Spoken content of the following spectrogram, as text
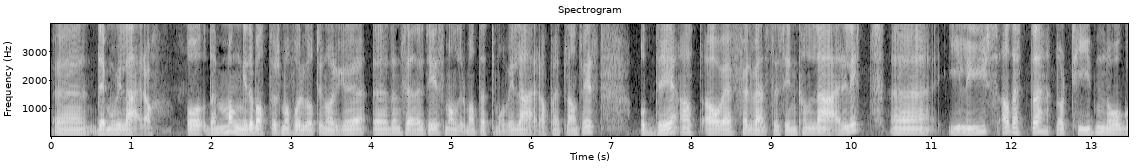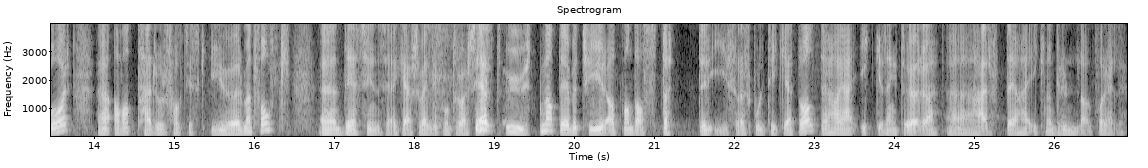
eh, det må vi lære av. Og det er mange debatter som har foregått i Norge eh, den senere tid som handler om at dette må vi lære av på et eller annet vis. Og det at AUF eller venstresiden kan lære litt eh, i lys av dette, når tiden nå går, eh, av hva terror faktisk gjør med et folk, eh, det synes jeg ikke er så veldig kontroversielt. Uten at det betyr at man da støtter Israels politikk i ett og alt. Det har jeg ikke tenkt å gjøre eh, her. Det har jeg ikke noe grunnlag for heller.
